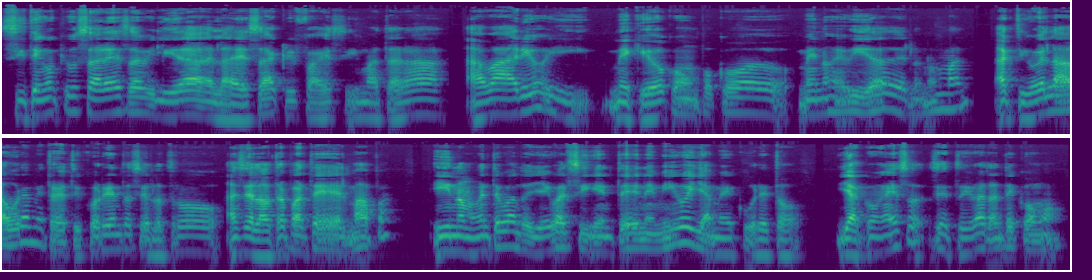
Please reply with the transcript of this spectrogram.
Si tengo que usar esa habilidad, la de Sacrifice, y matar a, varios y me quedo con un poco menos de vida de lo normal, activo el aura mientras estoy corriendo hacia el otro, hacia la otra parte del mapa. Y normalmente cuando llego al siguiente enemigo ya me cubre todo. Ya con eso sí, estoy bastante cómodo.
